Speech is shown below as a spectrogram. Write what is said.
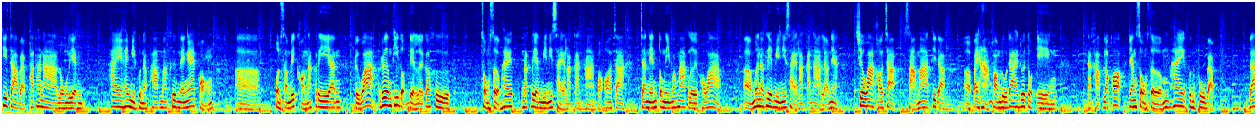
ที่จะแบบพัฒนาโรงเรียนให้ให้มีคุณภาพมากขึ้นในแง่ของอผลสำลิดของนักเรียน หรือว่าเรื่องที่โดดเด่นเลยก็คือ ส่งเสริมให้นักเรียนมีนิสัยรักการอ่านปออจะจะเน้นตรงนี้มากๆเลย เพราะว่าเมื่อนักเรียนมีนิสัยรักการอ่านแล้วเนี่ยเชื่อว่าเขาจะสามารถที่จะไปหาความรู้ได้ด้วยตัวเองนะครับแล้วก็ยังส่งเสริมให้คุณครูแบบได้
